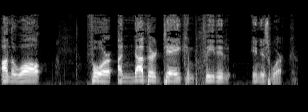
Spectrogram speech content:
on the wall for another day completed in his work.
